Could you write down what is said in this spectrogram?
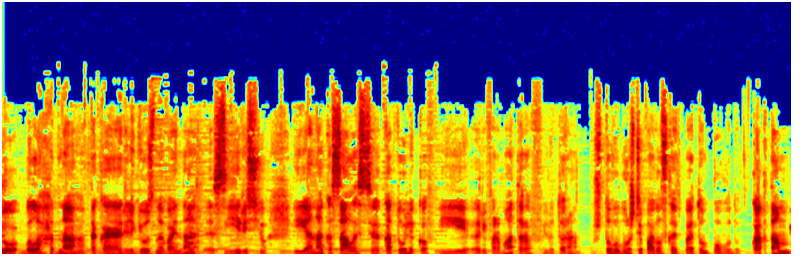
еще была одна такая религиозная война э, с ересью, и она касалась католиков и реформаторов лютеран. Что вы можете, Павел, сказать по этому поводу? Как там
